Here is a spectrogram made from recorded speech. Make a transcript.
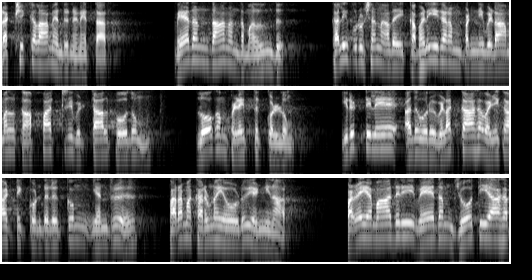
ரட்சிக்கலாம் என்று நினைத்தார். வேதந்தான் அந்த மருந்து. கலிபுருஷன் அதை கபலீகரம் பண்ணிவிடாமல் காப்பாற்றி விட்டால் போதும் லோகம் பிழைத்து கொள்ளும். இருட்டிலே அது ஒரு விளக்காக வழிகாட்டிக் கொண்டிருக்கும் என்று பரம கருணையோடு எண்ணினார். பழைய மாதிரி வேதம் ஜோதியாக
